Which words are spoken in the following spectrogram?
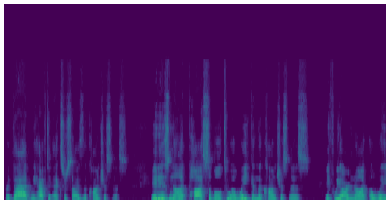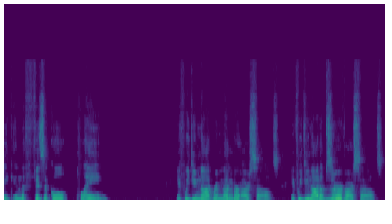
For that, we have to exercise the consciousness. It is not possible to awaken the consciousness if we are not awake in the physical plane. If we do not remember ourselves, if we do not observe ourselves,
